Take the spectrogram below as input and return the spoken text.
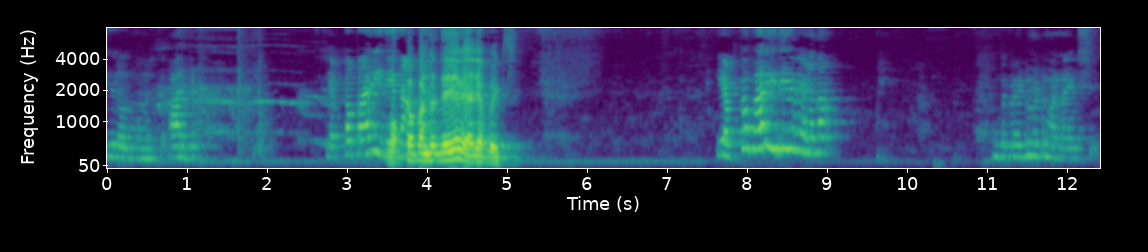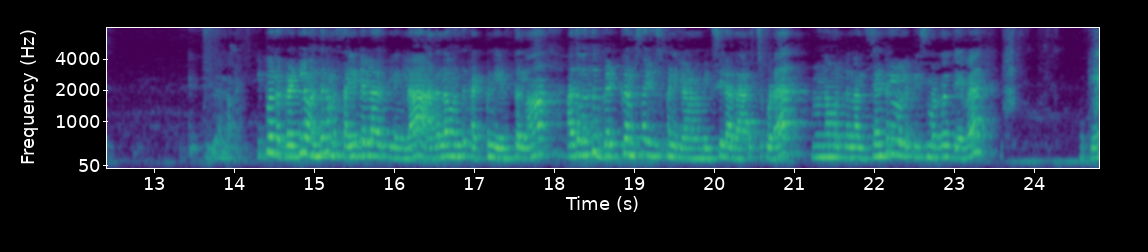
இதில் ஒரு மூணு இருக்கு. ஆறு பிரெட் எப்போ பாரு இதே தான். மொக்க பண்றதே வேலையா போயிடுச்சு. எப்ப பாரு இதே வேலை தான் இந்த பிரெட் மட்டும் மண்ணாயிடுச்சு இப்போ இந்த பிரெட்ல வந்து நம்ம சைடு எல்லாம் இருக்கு இல்லைங்களா? அதெல்லாம் வந்து கட் பண்ணி எடுத்துடலாம். அது வந்து பிரெட் கிரம்ஸா யூஸ் பண்ணிக்கலாம். நம்ம மிக்சியில் அதை அரைச்சு கூட. நம்மளுக்கு அந்த சென்டரில் உள்ள பீஸ் மட்டும் தான் தேவை. ஓகே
